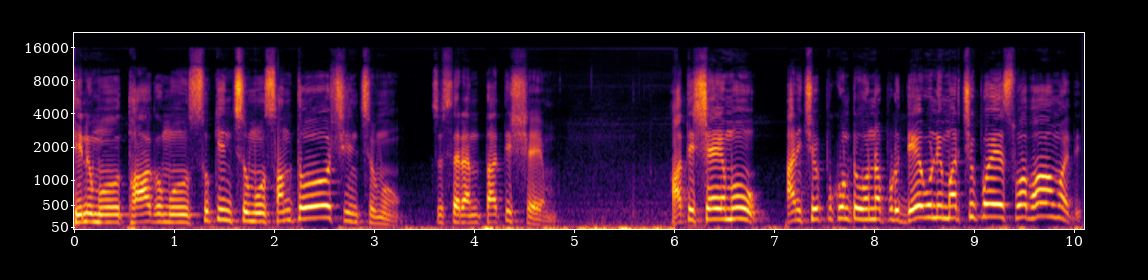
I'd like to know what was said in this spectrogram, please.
తినుము తాగుము సుఖించుము సంతోషించుము. చూసారు ఎంత అతిశయం. అతిశయము అని చెప్పుకుంటూ ఉన్నప్పుడు దేవుణ్ణి మర్చిపోయే స్వభావం అది.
